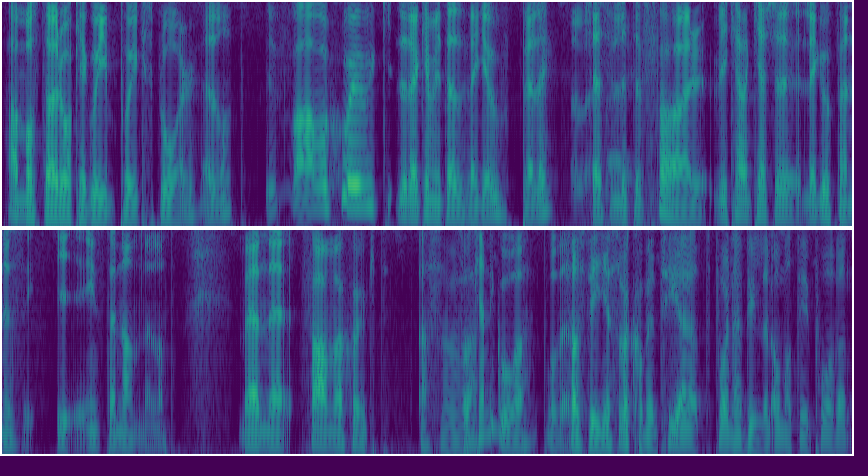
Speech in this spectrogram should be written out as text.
Han måste ha råkat gå in på Explore eller något. Fy Fan vad sjuk. Det där kan vi inte ens lägga upp eller? Känns lite för... Vi kan kanske lägga upp hennes Insta-namn eller något. Men eh, fan vad sjukt. Alltså Så va? kan det gå på väl. Fast det är ingen som har kommenterat på den här bilden om att det är påven.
